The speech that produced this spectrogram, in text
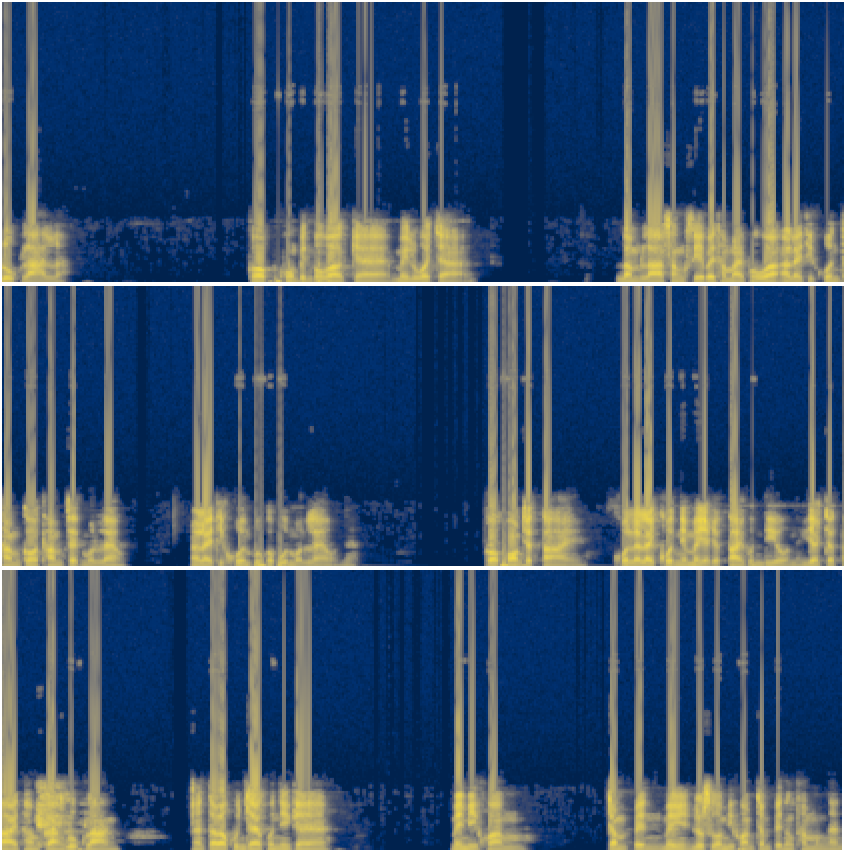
ลูกหลานละ่ะ ก็คงเป็นเพราะว่าแกไม่รู้ว่าจะล่ำลาสั่งเสียไปทำไม เพราะว่าอะไรที่ควรทำก็ทำเสร็จหมดแล้ว อะไรที่ควรพูดก็พูดหมดแล้วนะก็พร้อมจะตาย คนหลายๆ คนเนี่ยไม่อยากจะตายคนเดียวนะอยากจะตายท่ามกลางลูกหลานแต่ว่าคุณยายคนนี้แกไม่มีความจำเป็น ไม่รู้สึกว่ามีความจำเป็นต้องทำอย่างนั้น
